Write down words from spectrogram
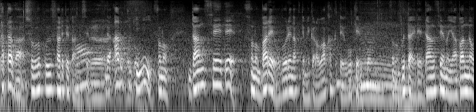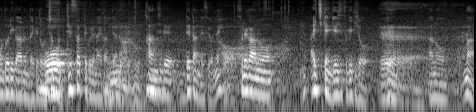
方が所属されてたんですよ、である時にその男性でそのバレエ踊れなくてもいいから若くて動けるうん。その舞台で男性の野蛮な踊りがあるんだけどちょっと手伝ってくれないかみたいな感じで出たんですよね。はあそれがあの愛知県芸術劇場で、えあのまあ、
